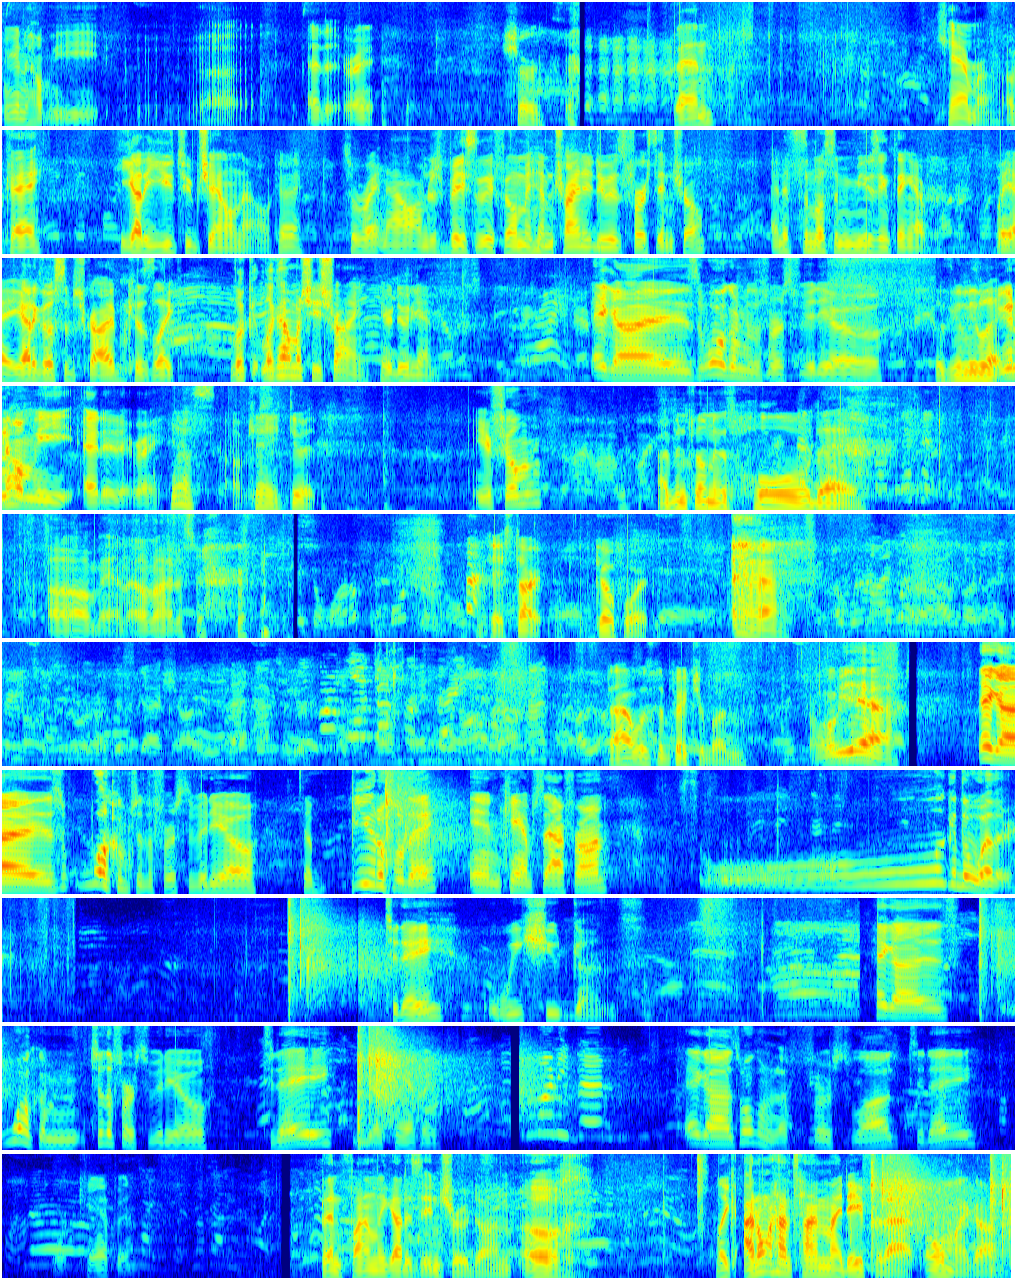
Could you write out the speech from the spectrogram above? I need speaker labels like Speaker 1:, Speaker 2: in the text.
Speaker 1: You're gonna help me uh, edit, right?
Speaker 2: Sure. ben, camera, okay? He got a YouTube channel now, okay? So right now, I'm just basically filming him trying to do his first intro, and it's the most amusing thing ever. But yeah, you gotta go subscribe, because like, look look how much he's trying. Here, do it again.
Speaker 1: Hey guys, welcome to the first video.
Speaker 2: It's gonna be lit.
Speaker 1: You're gonna help me edit it, right?
Speaker 2: Yes. Okay, do it.
Speaker 1: You're filming?
Speaker 2: I've been filming this whole day.
Speaker 1: Oh man, I don't know how to start.
Speaker 2: Okay, start. Go for it. That was the picture button.
Speaker 1: oh yeah. Hey guys, welcome to the first video. The beautiful day in Camp Saffron. So, look at the weather. Today we shoot guns. Hey guys, welcome to the first video. Today we are camping.
Speaker 3: Money, Ben.
Speaker 1: Hey guys, welcome to the first vlog. Today we're camping.
Speaker 2: Ben finally got his intro done. Ugh. Like, I don't have time in my day for that. Oh my god.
